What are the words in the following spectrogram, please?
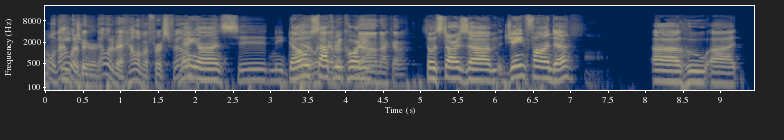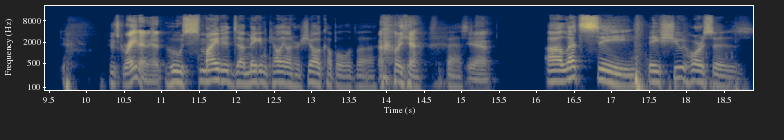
Oh, that would have been that would have been a hell of a first film. Hang on, Sydney. Don't look stop the recording. No, not gonna. So it stars um, Jane Fonda, uh, who uh, Who's great in it? who smited uh, Megyn Kelly on her show a couple of uh, Oh yeah, best. yeah. Uh, let's see. They shoot horses.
